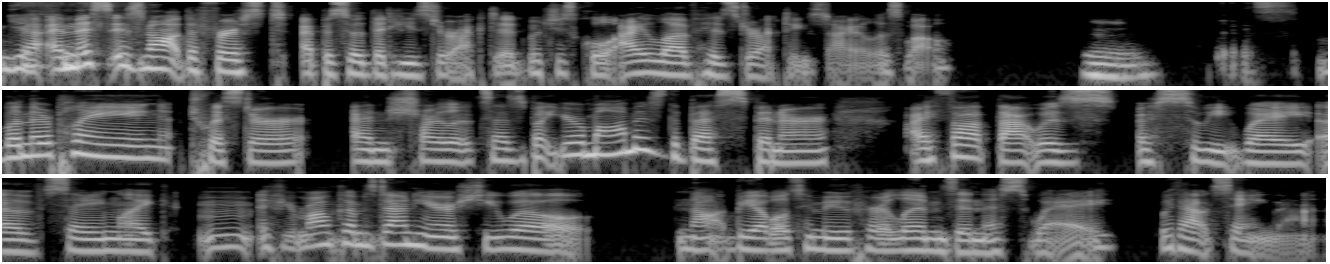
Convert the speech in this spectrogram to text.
Yeah, and this is not the first episode that he's directed, which is cool. I love his directing style as well. Mm, nice. When they're playing Twister, and Charlotte says, But your mom is the best spinner. I thought that was a sweet way of saying, like, mm, if your mom comes down here, she will not be able to move her limbs in this way without saying that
